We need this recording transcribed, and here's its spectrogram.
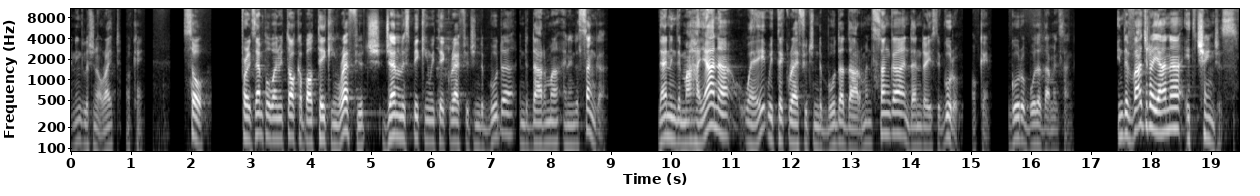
In English, no, right? Okay. So, for example, when we talk about taking refuge, generally speaking, we take refuge in the Buddha, in the Dharma, and in the Sangha. Then in the Mahayana way, we take refuge in the Buddha, Dharma, and Sangha, and then there is the Guru. Okay, Guru, Buddha, Dharma, and Sangha. In the Vajrayana, it changes.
